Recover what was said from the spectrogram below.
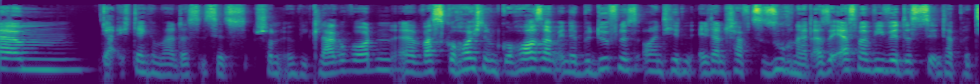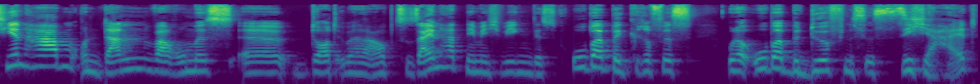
Ähm, ja, ich denke mal, das ist jetzt schon irgendwie klar geworden, äh, was Gehorchen und Gehorsam in der bedürfnisorientierten Elternschaft zu suchen hat. Also erstmal, wie wir das zu interpretieren haben und dann, warum es äh, dort überhaupt zu sein hat, nämlich wegen des Oberbegriffes oder Oberbedürfnisses Sicherheit.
